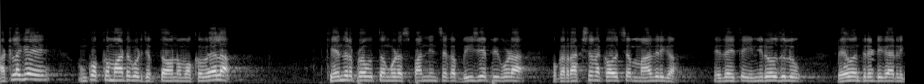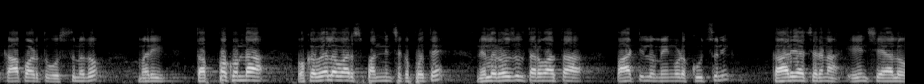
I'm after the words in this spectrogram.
అట్లాగే ఇంకొక మాట కూడా చెప్తా ఉన్నాం. ఒకవేళ కేంద్ర ప్రభుత్వం కూడా స్పందించక బీజేపీ కూడా ఒక రక్షణ కవచం మాదిరిగా ఏదైతే ఇన్ని రోజులు రేవంత్ రెడ్డి గారిని కాపాడుతూ వస్తున్నదో మరి తప్పకుండా ఒకవేళ వారు స్పందించకపోతే నెల రోజుల తర్వాత పార్టీలో మేము కూడా కూర్చుని కార్యాచరణ ఏం చేయాలో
